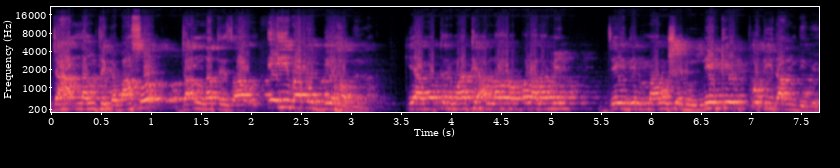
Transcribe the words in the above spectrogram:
জাহান্নাম থেকে বাঁচো, জান্নাতে যাও। এই ইবাদত দিয়ে হবে না। কিয়ামতের মাঠে আল্লাহ রাব্বুল আলামিন যেই দিন মানুষের নেকের প্রতিদান দিবে,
